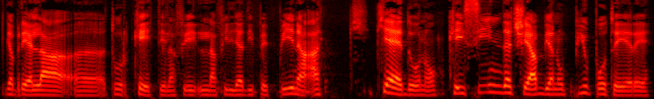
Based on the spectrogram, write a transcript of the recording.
Gabriella eh, Turchetti, la, fi- la figlia di Peppina, chiedono che i sindaci abbiano più potere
